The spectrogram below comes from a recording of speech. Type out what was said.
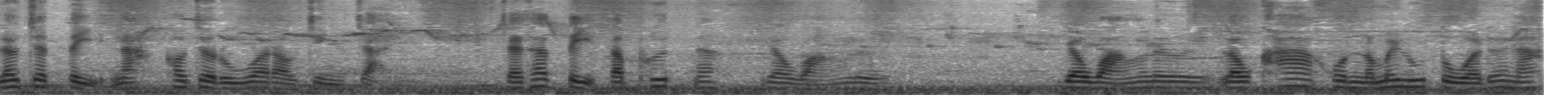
แล้วจะตินะเขาจะรู้ว่าเราจริงใจ แต่ถ้าติตะพืชนะอย่าหวังเลย อย่าหวังเลย เราฆ่าคนเราไม่รู้ตัวด้วยนะ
